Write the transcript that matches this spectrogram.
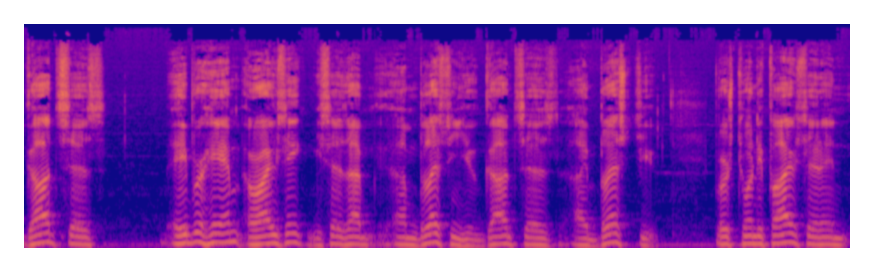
God says, Abraham or Isaac, he says, I'm, I'm blessing you. God says, I blessed you. Verse 25 said, And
